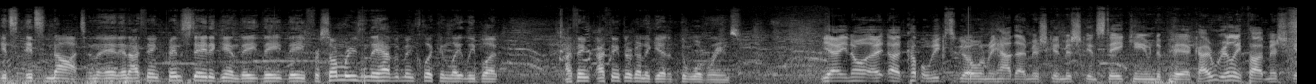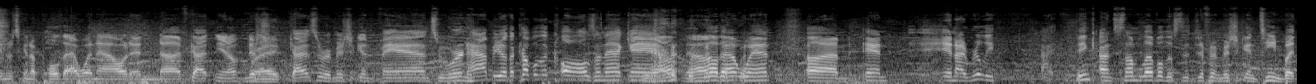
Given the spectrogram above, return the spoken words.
it's it's not, and, and and I think Penn State again. They they they for some reason they haven't been clicking lately, but I think I think they're going to get the Wolverines. Yeah, you know, a, a couple weeks ago when we had that Michigan Michigan State game to pick, I really thought Michigan was going to pull that one out. And uh, I've got you know Mich- Right. guys who are Michigan fans who weren't happy with a couple of the calls in that game, Yeah, how that went. Um, and and I really, I think on some level this is a different Michigan team, but.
